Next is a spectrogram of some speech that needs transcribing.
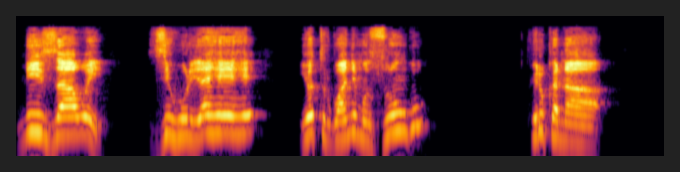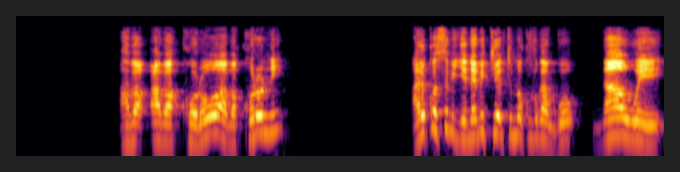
n'izawe zihurira hehe? Iyo turwanya umuzungu twirukana aba- abakoro abakoroni? Ariko se bigenda bite iyo turimo kuvuga ngo nawe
